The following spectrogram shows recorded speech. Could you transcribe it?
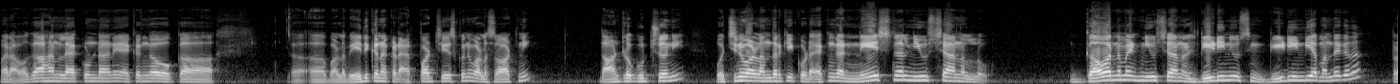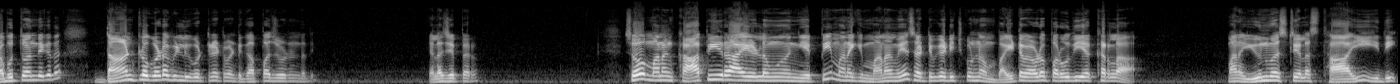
మరి అవగాహన లేకుండానే ఏకంగా ఒక వాళ్ళ వేదికను అక్కడ ఏర్పాటు చేసుకుని వాళ్ళ స్లాట్ని దాంట్లో కూర్చొని వచ్చిన వాళ్ళందరికీ కూడా. ఏకంగా నేషనల్ న్యూస్ ఛానల్లో government news channel DD news DD India మందే కదా? ప్రభుత్వందే కదా? దాంట్లో కూడా వీళ్ళు కొట్టినటువంటి గప్ప చూడండి అది. ఎలా చెప్పారు? సో మనం కాపీ రాయడము అని చెప్పి మనకి మనమే సర్టిఫికేట్ ఇచ్చుకుంటున్నాం. బయట ఎవడో పరువు తీయక్కర్లా. మన యూనివర్సిటీల స్థాయి ఇది.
